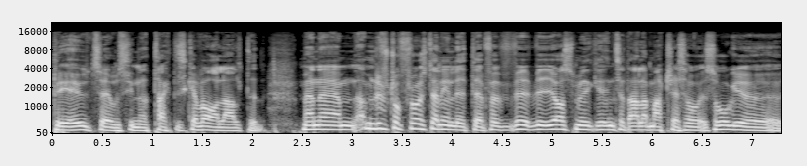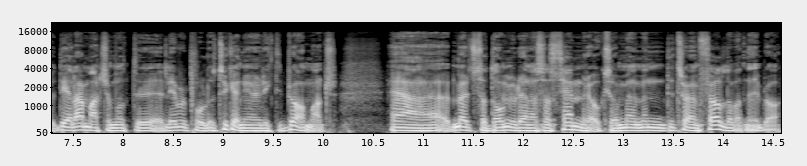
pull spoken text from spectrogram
bre ut sig om sina taktiska val alltid. Men, eh, du förstår frågeställningen lite. För vi, vi, jag som inte sett alla matcher så, såg ju delar av matchen mot eh, Liverpool och tycker jag ni gör en riktigt bra match. Eh, möjligtvis att de gjorde en nästan sämre också, men, men det tror jag är en följd av att ni är bra.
